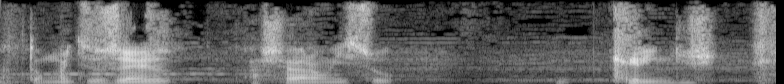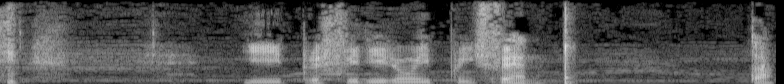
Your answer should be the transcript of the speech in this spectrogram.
Então muitos anjos acharam isso cringe e preferiram ir pro inferno. Tá?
